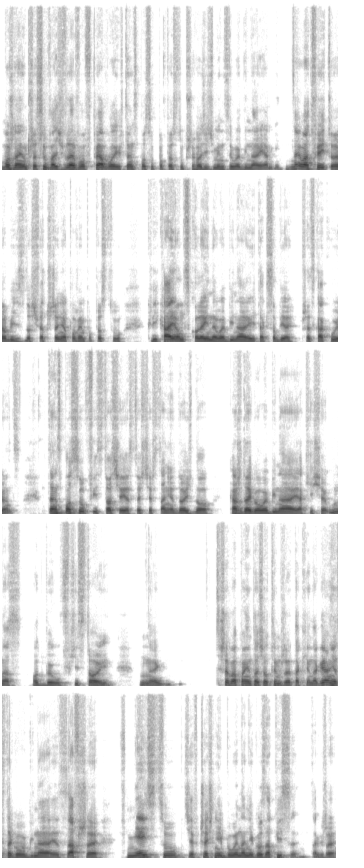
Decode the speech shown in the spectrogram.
można ją przesuwać w lewo, w prawo i w ten sposób po prostu przechodzić między webinariami. Najłatwiej to robić z doświadczenia, powiem po prostu klikając kolejne webinary i tak sobie przeskakując. W ten sposób w istocie jesteście w stanie dojść do każdego webinara, jaki się u nas odbył w historii. Trzeba pamiętać o tym, że takie nagranie z tego webinara jest zawsze w miejscu, gdzie wcześniej były na niego zapisy. Także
